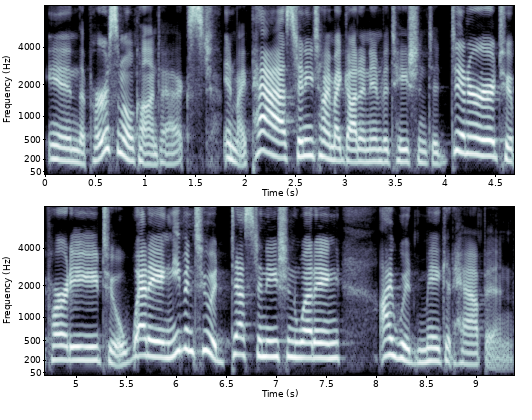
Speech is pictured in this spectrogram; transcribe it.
In the personal context, in my past, anytime I got an invitation to dinner, to a party, to a wedding, even to a destination wedding, I would make it happen.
